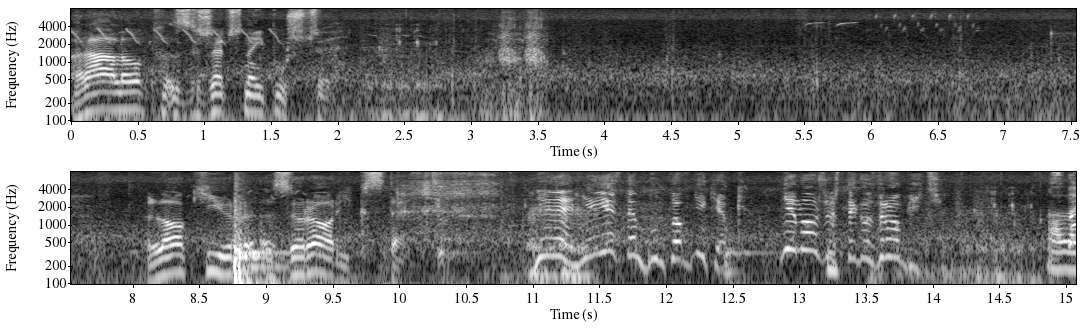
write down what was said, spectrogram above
Ralof z Rzecznej Puszczy. Lokir z Rorikstead. Nie, nie jestem buntownikiem! Nie możesz tego zrobić! Ale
